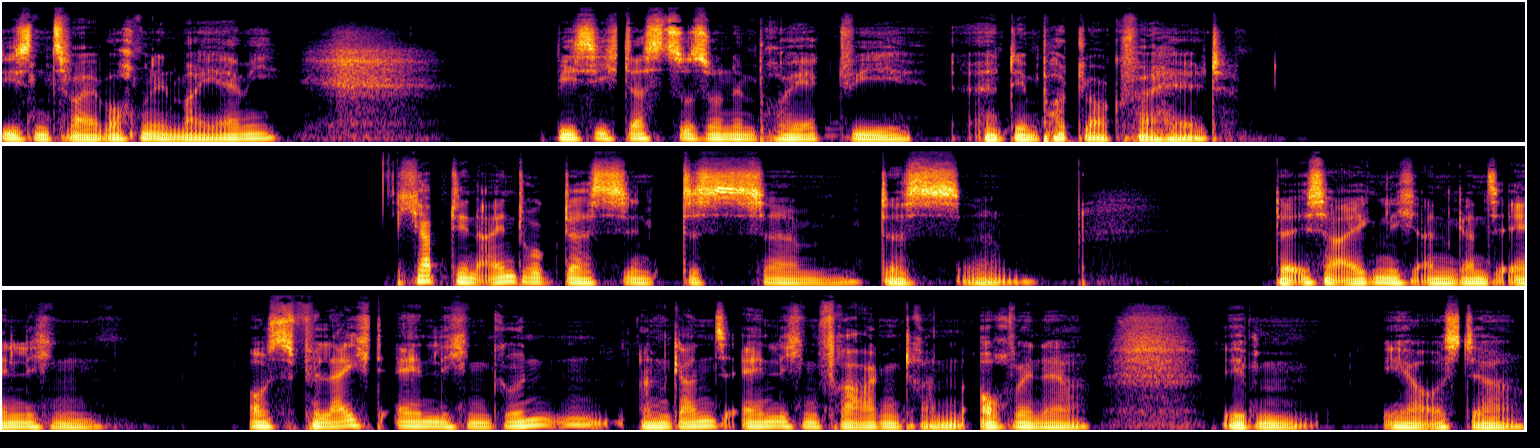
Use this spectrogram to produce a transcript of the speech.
diesen zwei Wochen in Miami, wie sich das zu so einem Projekt wie äh, dem Podlog verhält. Ich habe den Eindruck, dass das, ähm, das ähm, da ist er eigentlich an ganz ähnlichen, aus vielleicht ähnlichen Gründen, an ganz ähnlichen Fragen dran, auch wenn er eben eher aus der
